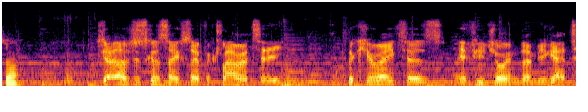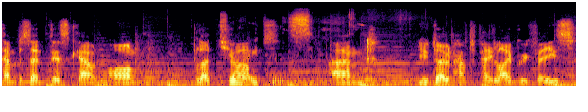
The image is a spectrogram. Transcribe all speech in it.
sorry. I was just going to say, so for clarity, The curators, if you join them, you get a 10% discount on blood charms, Curators. and you don't have to pay library fees.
